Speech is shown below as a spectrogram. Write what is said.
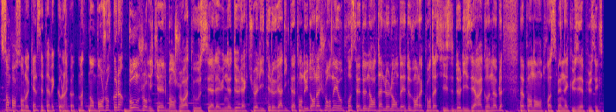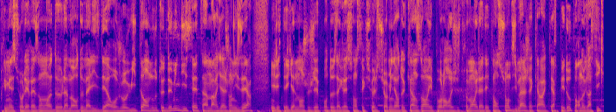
100% local, c'est avec Colin Cotte maintenant. Bonjour Colin. Bonjour Mickaël, bonjour à tous. Et à la une de l'actualité, le verdict attendu dans la journée au procès de Nordal Lelandais devant la cour d'assises de l'Isère à Grenoble. Pendant trois semaines, l'accusé a pu s'exprimer sur les raisons de la mort de Malice Desarrojo, 8 ans en août 2017, un mariage en Isère. Il était également jugé pour deux agressions sexuelles sur mineurs de 15 ans et pour l'enregistrement et la détention d'images à caractère pédopornographique.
